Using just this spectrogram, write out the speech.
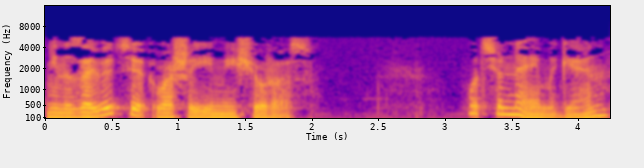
не назовете ваше имя еще раз? What's your name again?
